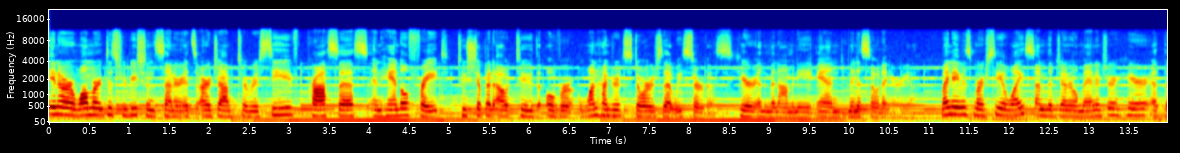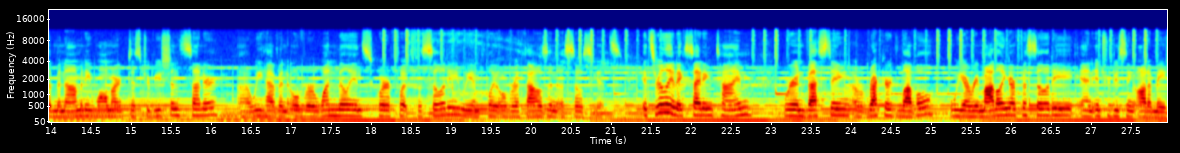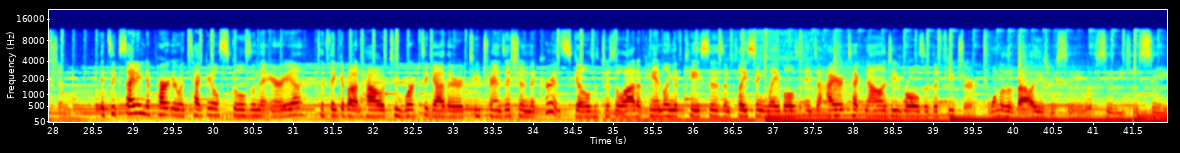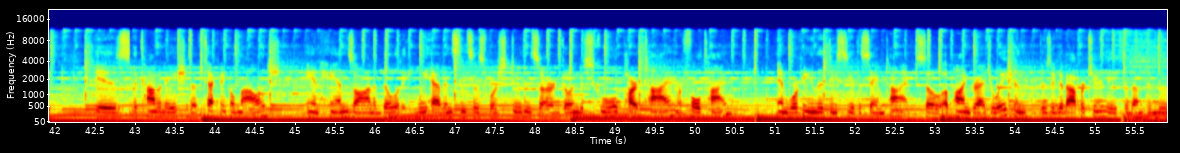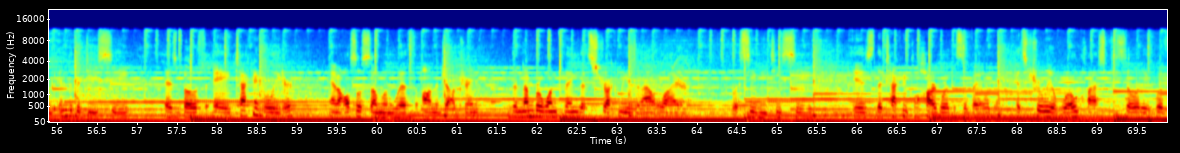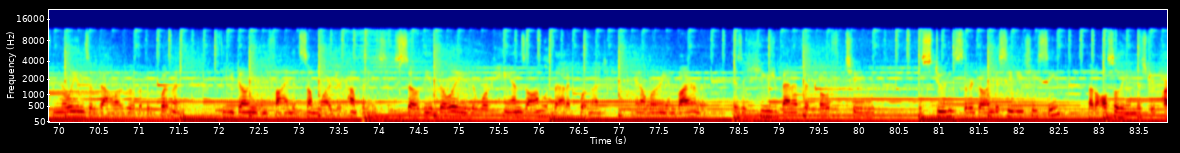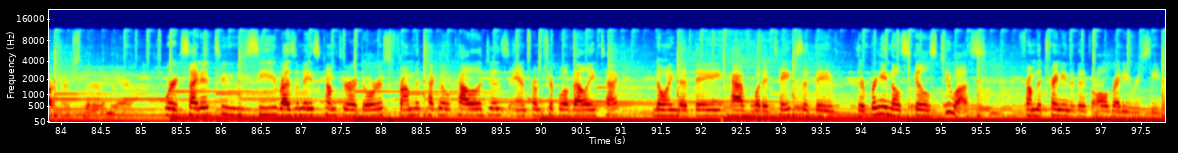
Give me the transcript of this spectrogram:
In our Walmart Distribution Center, it's our job to receive, process, and handle freight to ship it out to the over 100 stores that we service here in the Menomonie and Minnesota area. My name is Marcia Weiss. I'm the general manager here at the Menomonie Walmart Distribution Center. Uh, we have an over 1 million square foot facility. We employ over 1,000 associates. It's really an exciting time. We're investing a record level. We are remodeling our facility and introducing automation. It's exciting to partner with technical schools in the area to think about how to work together to transition the current skills, which is a lot of handling of cases and placing labels, into higher technology roles of the future. One of the values we see with CVTC is the combination of technical knowledge and hands-on ability. We have instances where students are going to school part-time or full-time and working in the DC at the same time. So upon graduation, there's a good opportunity for them to move into the DC as both a technical leader and also someone with on-the-job training. The number one thing that struck me as an outlier with CVTC is the technical hardware that's available. It's truly a world-class facility with millions of dollars worth of equipment that you don't even find in some larger companies. So the ability to work hands-on with that equipment in a learning environment is a huge benefit both to the students that are going to CVTC, but also the industry partners that are in the area. We're excited to see resumes come through our doors from the technical colleges and from Chippewa Valley Tech, knowing that they have what it takes, that they've, they're bringing those skills to us from the training that they've already received.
